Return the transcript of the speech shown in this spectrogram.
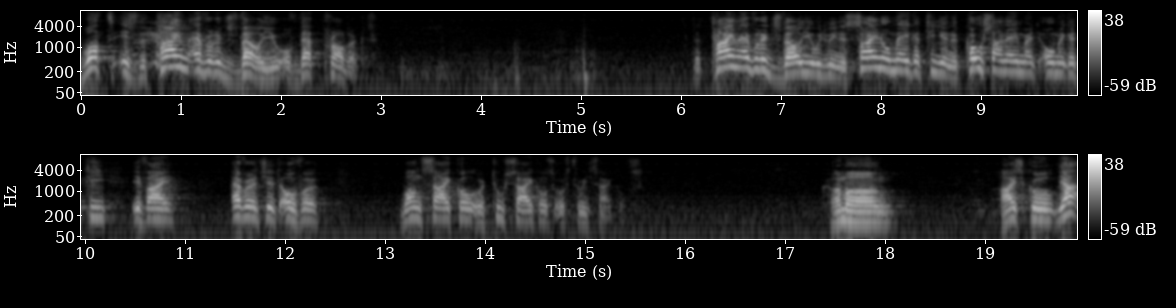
What is the time average value of that product? The time average value between a sine omega t and a cosine omega t if I average it over one cycle or two cycles or three cycles. Come on. High school, yeah.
